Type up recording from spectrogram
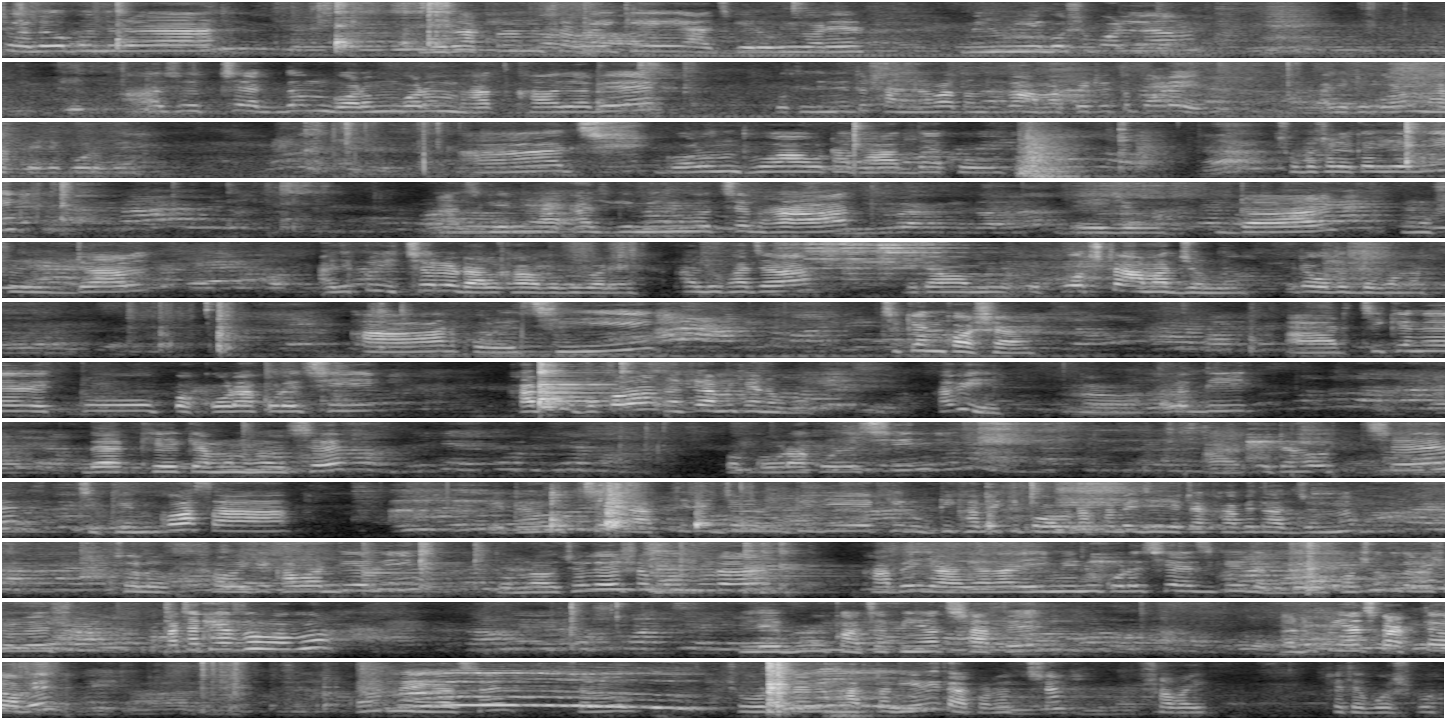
চলো বন্ধুরা, good afternoon সবাইকে। আজকে রবিবারের মেনু নিয়ে বসে পড়লাম। আজ হচ্ছে একদম গরম গরম ভাত খাওয়া যাবে। প্রতিদিনই তো ঠান্ডা ভাত, অন্তত আমার পেটে তো পড়ে। আজ একটু গরম ভাত পেটে পড়বে। আজ গরম ধোয়া ওঠা ভাত, দেখো। ছোটো ছোটোকে দিয়ে দিই। আজকে আজকে মেনু হচ্ছে ভাত, এই যে ডাল, মুসুরির ডাল। আজ একটু ইচ্ছে হলো ডাল খাওয়া রবিবারে আলু ভাজা, এটা এ আমার জন্য, এটা ওদের দেবো না। আর করেছি চিকেন কষা। আর চিকেনের একটু পকোড়া করেছি। খাবি পকোড়া? নাকি আমি কেন খাবি? তাহলে দি। দেখ, খেয়ে কেমন হয়েছে। পকোড়া করেছি। আর এটা হচ্ছে চিকেন কষা। এটা হচ্ছে রাত্রির জন্য রুটি দিয়ে কি রুটি খাবে কি পরোটা খাবে, যে যেটা খাবে তার জন্য। চলো সবাইকে খাবার দিয়ে দিই। তোমরাও চলে এসো বন্ধুরা। খাবে যারা যারা এই মেনু করেছি আজকে, যাদের পছন্দ তারা চলে এসো। কাঁচা পেঁয়াজ দাও বাবু? লেবু, কাঁচা পেঁয়াজ সাথে। একটু পেঁয়াজ কাটতে হবে। কম হয়ে গেছে, চলো। চৌড়াটাকে ভাতটা দিয়ে দিই তারপর হচ্ছে সবাই খেতে বসবো।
